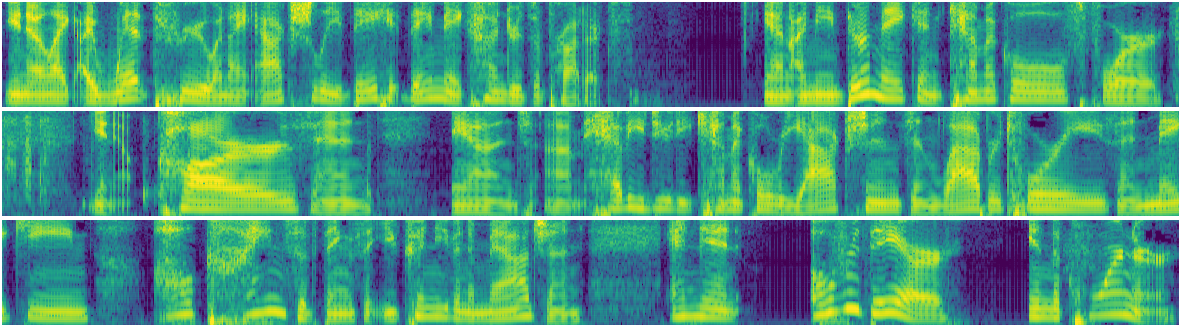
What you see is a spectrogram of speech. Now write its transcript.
you know, like I went through and I actually, they, they make hundreds of products. And I mean, they're making chemicals for you know, cars and and um, heavy duty chemical reactions in laboratories and making all kinds of things that you couldn't even imagine. And then over there in the corner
